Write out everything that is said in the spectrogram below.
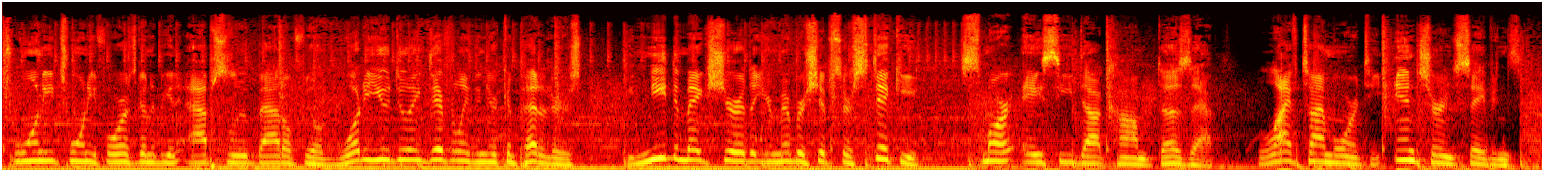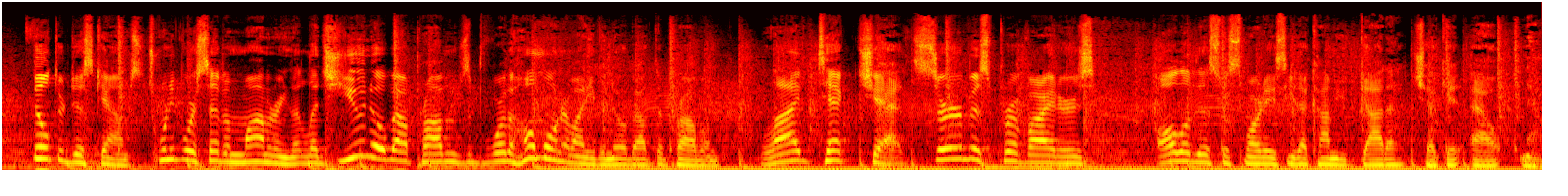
2024 is going to be an absolute battlefield. What are you doing differently than your competitors? You need to make sure that your memberships are sticky. SmartAC.com does that lifetime warranty, insurance savings, filter discounts, 24 7 monitoring that lets you know about problems before the homeowner might even know about the problem, live tech chat, service providers, all of this with smartac.com. You gotta check it out now.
